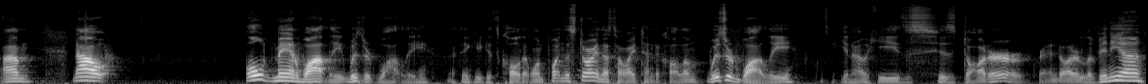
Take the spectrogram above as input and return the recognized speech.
Um, now, Old Man Whateley, Wizard Whateley, I think he gets called at one point in the story, and that's how I tend to call him. Wizard Whateley, you know, he's his daughter or granddaughter Lavinia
